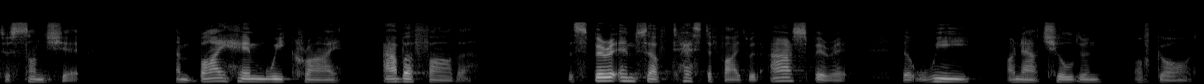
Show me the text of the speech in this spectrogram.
to sonship, and by him we cry, Abba, Father. The Spirit Himself testifies with our spirit that we are now children of God.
